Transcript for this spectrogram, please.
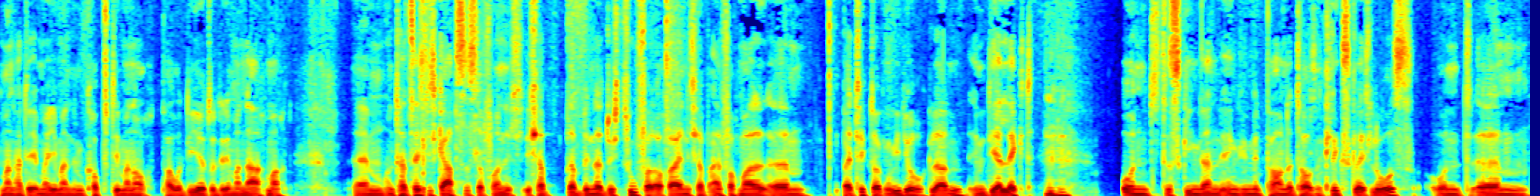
man hat ja immer jemanden im Kopf, den man auch parodiert oder den man nachmacht. Ähm, und tatsächlich gab es das davon nicht. Ich hab, da bin da durch Zufall auch rein. Ich habe einfach mal ähm, bei TikTok ein Video hochgeladen im Dialekt. Mhm. Und das ging dann irgendwie mit ein paar hunderttausend Klicks gleich los. Und ähm,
